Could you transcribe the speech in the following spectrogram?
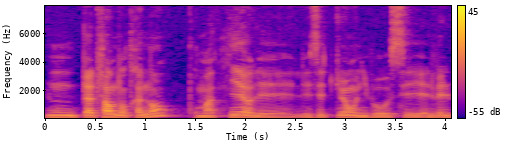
Une plateforme d'entraînement pour maintenir les, étudiants au niveau aussi élevé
